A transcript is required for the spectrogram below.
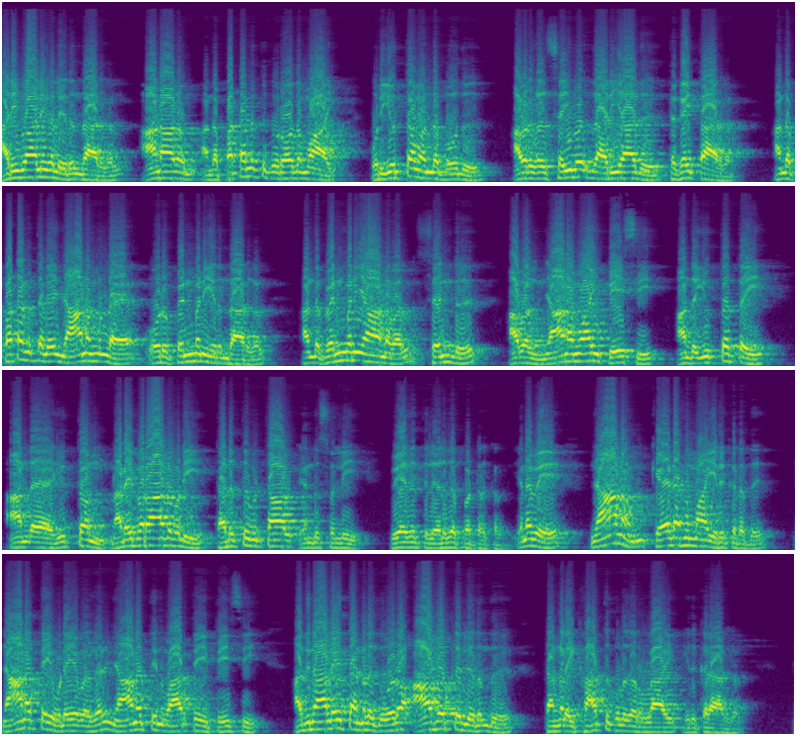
அறிவாளிகள் இருந்தார்கள். ஆனாலும் அந்த பட்டணத்துக்கு விரோதமாய் ஒரு யுத்தம் வந்தபோது அவர்கள் செய்வது அறியாது திகைத்தார்கள். அந்த பட்டணத்திலே ஞானமுள்ள ஒரு பெண்மணி இருந்தார்கள். அந்த பெண்மணியானவள் சென்று அவள் ஞானமாய் பேசி அந்த யுத்தத்தை அந்த யுத்தம் நடைபெறாதபடி தடுத்து விட்டாள் என்று சொல்லி வேதத்தில் எழுதப்பட்டிருக்கிறது. எனவே ஞானம் கேடகமாய் இருக்கிறது. ஞானத்தை உடையவர்கள் ஞானத்தின் வார்த்தையை பேசி அதனாலே தங்களுக்கு வரும் ஆபத்தில் இருந்து தங்களை காத்துக் கொள்கிறவர்களாய் இருக்கிறார்கள்.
